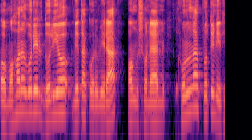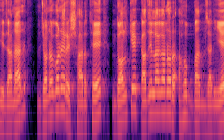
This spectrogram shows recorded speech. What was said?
ও মহানগরীর দলীয় নেতাকর্মীরা অংশ নেন। খুলনা প্রতিনিধি জানান, জনগণের স্বার্থে দলকে কাজে লাগানোর আহ্বান জানিয়ে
